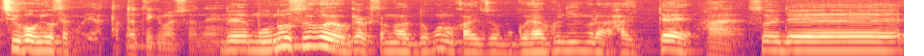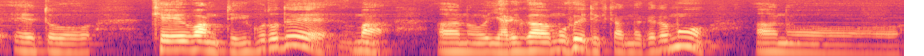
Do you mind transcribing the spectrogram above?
地方予選をやったと。やってきましたね。でものすごいお客さんがどこの会場も500人ぐらい入って、はい。それで、えー、と K1 っていうことで、まあ、あのやる側も増えてきたんだけどもあの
